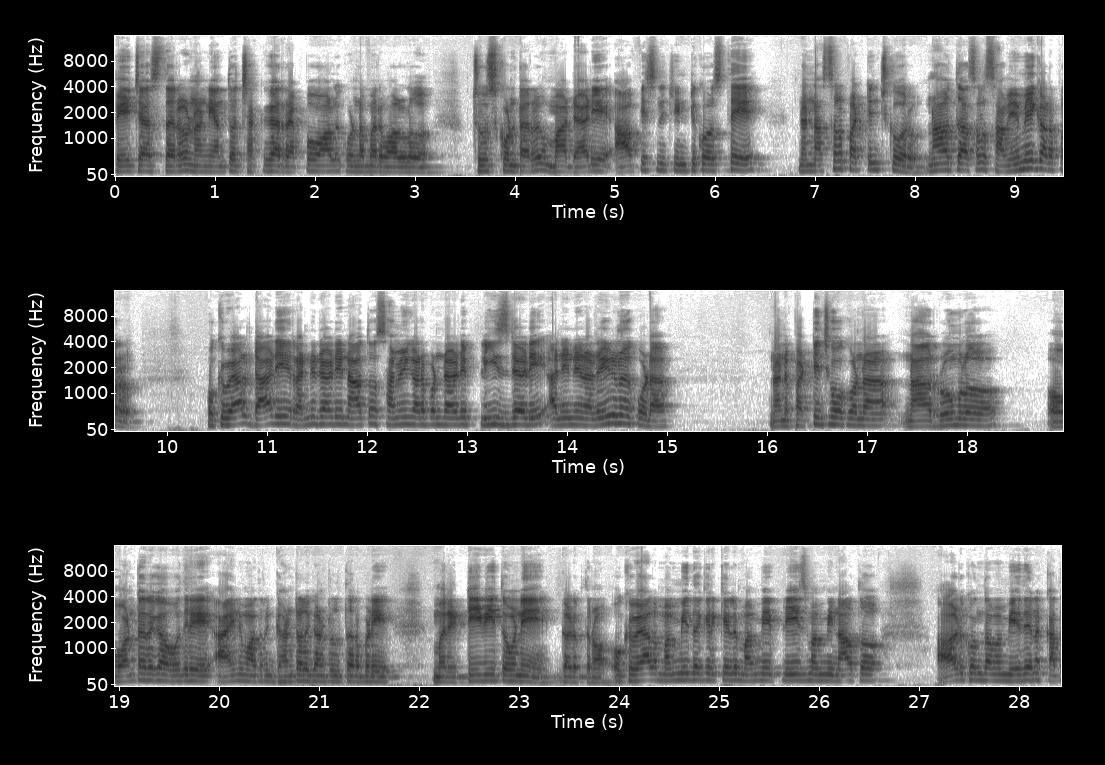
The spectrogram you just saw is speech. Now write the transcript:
పే చేస్తారు. నన్ను ఎంతో చక్కగా రెప్ప వాళ్ళకుండా మరి వాళ్ళు చూసుకుంటారు. మా డాడీ ఆఫీస్ నుంచి ఇంటికి వస్తే నన్ను అసలు పట్టించుకోరు. నాతో అసలు సమయమే గడపరు. ఒకవేళ డాడీ రండి డాడీ నాతో సమయం గడపండి డాడీ ప్లీజ్ డాడీ అని నేను అడిగినా కూడా నన్ను పట్టించుకోకుండా నా రూమ్లో ఒంటరిగా వదిలి ఆయన మాత్రం గంటలు గంటలు తరబడి మరి టీవీతోనే గడుపుతున్నాం. ఒకవేళ మమ్మీ దగ్గరికి వెళ్ళి మమ్మీ ప్లీజ్ మమ్మీ నాతో ఆడుకుందాం మమ్మీ ఏదైనా కథ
